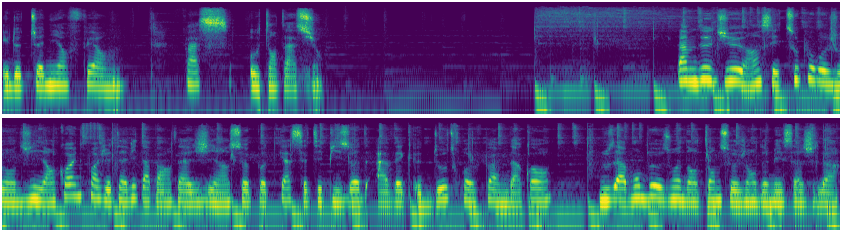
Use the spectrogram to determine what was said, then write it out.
et de tenir ferme face aux tentations. Femme de Dieu, hein, c'est tout pour aujourd'hui. Encore une fois, je t'invite à partager hein, ce podcast, cet épisode avec d'autres femmes, d'accord? Nous avons besoin d'entendre ce genre de message-là.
